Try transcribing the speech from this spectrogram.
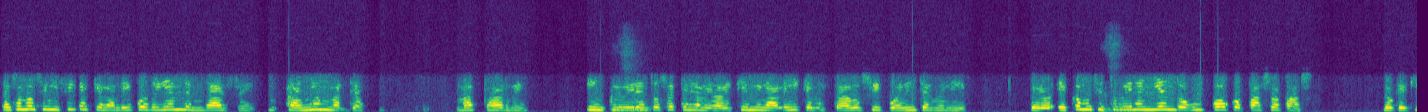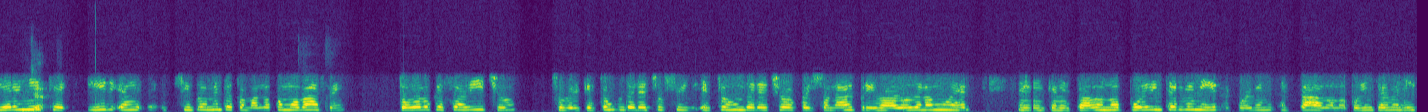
Eso no significa que la ley podría enmendarse años más, más tarde incluir entonces penalidades criminales y que el Estado sí puede intervenir. Pero es como si estuvieran yendo un poco paso a paso. Lo que quieren es que ir eh, simplemente tomando como base todo lo que se ha dicho sobre que esto es un derecho esto es un derecho personal privado de la mujer en el que el Estado no puede intervenir, recuerden, el Estado no puede intervenir,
